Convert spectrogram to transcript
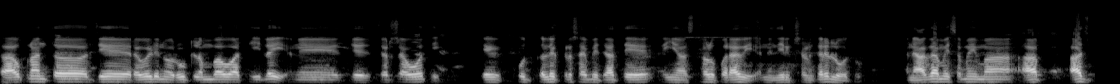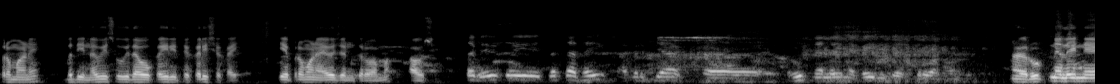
આ ઉપરાંત જે રવેડીનો રૂટ લંબાવવાથી લઈ અને જે ચર્ચાઓ હતી એ ખુદ કલેક્ટર સાહેબે જાતે અહીંયા સ્થળ પર આવી અને નિરીક્ષણ કરેલું હતું. અને આગામી સમયમાં આ આ જ પ્રમાણે બધી નવી સુવિધાઓ કઈ રીતે કરી શકાય એ પ્રમાણે આયોજન કરવામાં આવશે. સાહેબ એવી કોઈ ચર્ચા થઈ? આગળ ક્યાં રૂટને લઈને કઈ રીતે કરવામાં આવશે? રૂટને લઈને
